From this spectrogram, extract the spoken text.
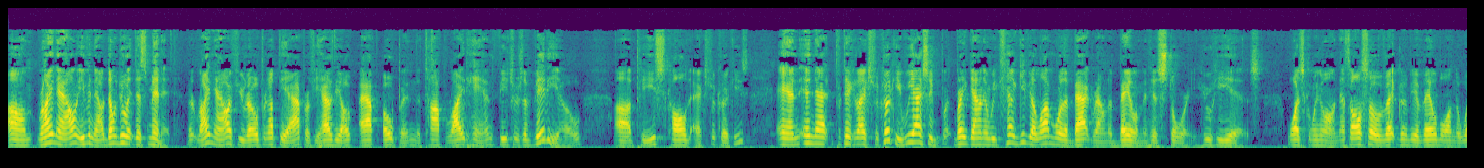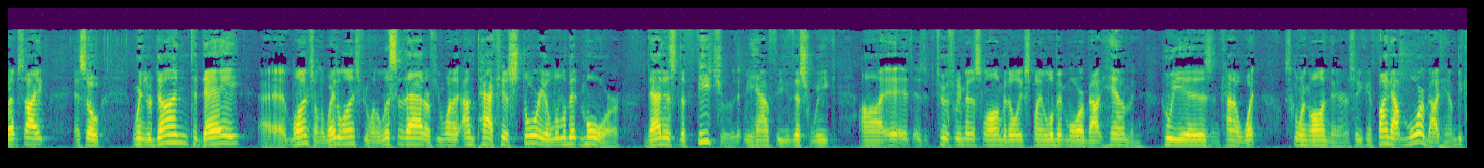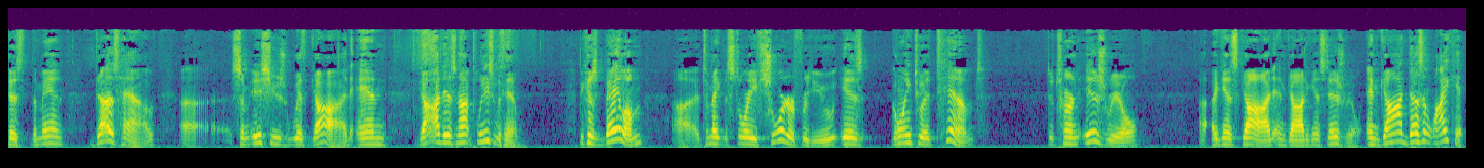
Um, right now, even now, don't do it this minute, but right now, if you open up the app or if you have the app open, the top right hand features a video uh, piece called Extra Cookies. And in that particular extra cookie, we actually b- break down and we give you a lot more of the background of Balaam and his story, who he is, what's going on. That's also going to be available on the website. And so when you're done today uh, at lunch, on the way to lunch, if you want to listen to that or if you want to unpack his story a little bit more, that is the feature that we have for you this week. Uh, it, it's two or three minutes long, but it'll explain a little bit more about him and who he is and kind of what's going on there. So you can find out more about him because the man does have uh, some issues with God, and God is not pleased with him. Because Balaam, uh, to make the story shorter for you, is going to attempt to turn Israel uh, against God and God against Israel. And God doesn't like it.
